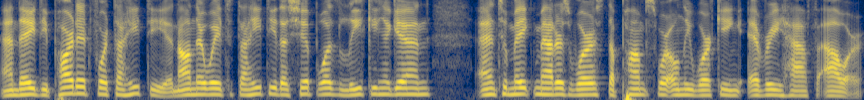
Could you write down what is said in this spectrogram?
And they departed for Tahiti, and on their way to Tahiti, the ship was leaking again. And to make matters worse, the pumps were only working every half hour.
